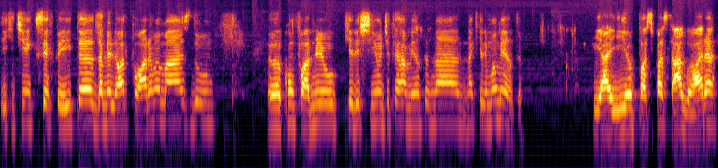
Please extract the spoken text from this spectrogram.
e que tinha que ser feita da melhor forma, mas do uh, conforme o que eles tinham de ferramentas na, naquele momento. E aí eu posso passar agora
